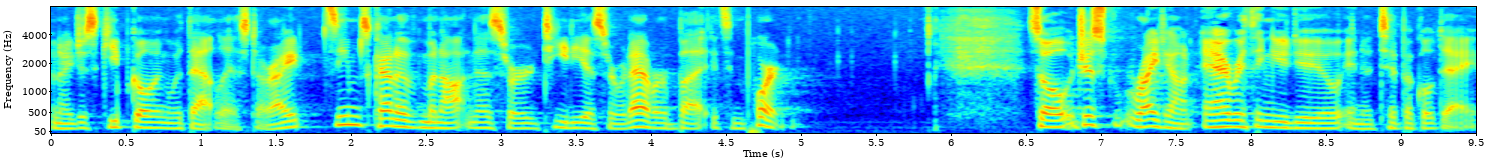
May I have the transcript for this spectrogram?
And I just keep going with that list, all right? Seems kind of monotonous or tedious or whatever, but it's important. So just write down everything you do in a typical day.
